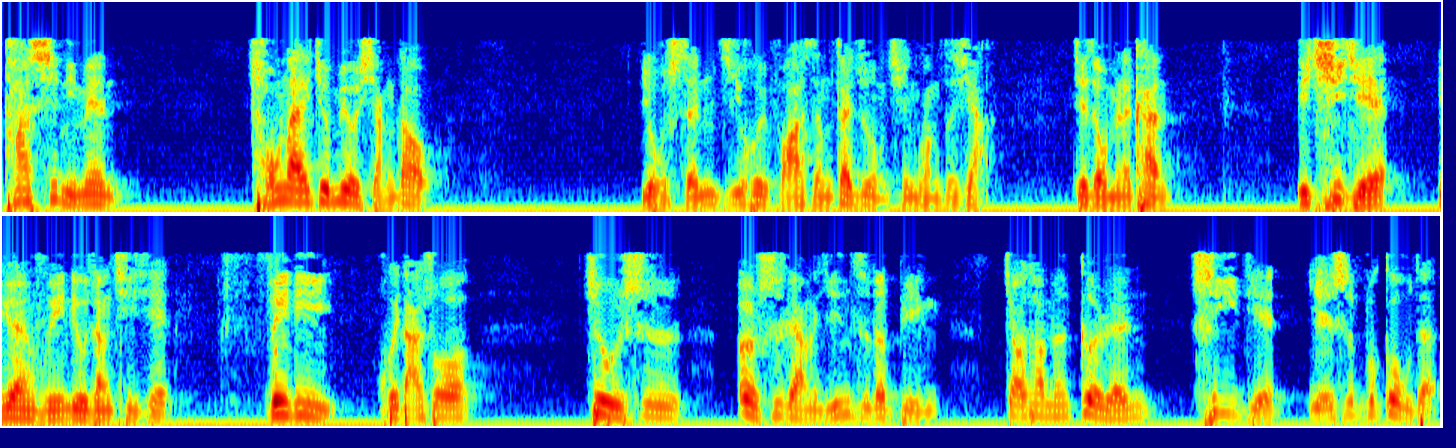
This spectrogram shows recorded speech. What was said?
他心里面。从来就没有想到有神机会发生在这种情况之下。接着我们来看第七节，约翰福音六章七节，菲利回答说：“就是二十两银子的饼，叫他们个人吃一点也是不够的。”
